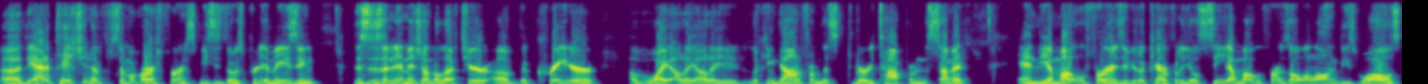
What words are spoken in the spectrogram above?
Uh, the adaptation of some of our fern species, though, is pretty amazing. This is an image on the left here of the crater of White Waialeale looking down from the very top from the summit. And the Ama'u ferns, if you look carefully, you'll see Ama'u ferns all along these walls.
